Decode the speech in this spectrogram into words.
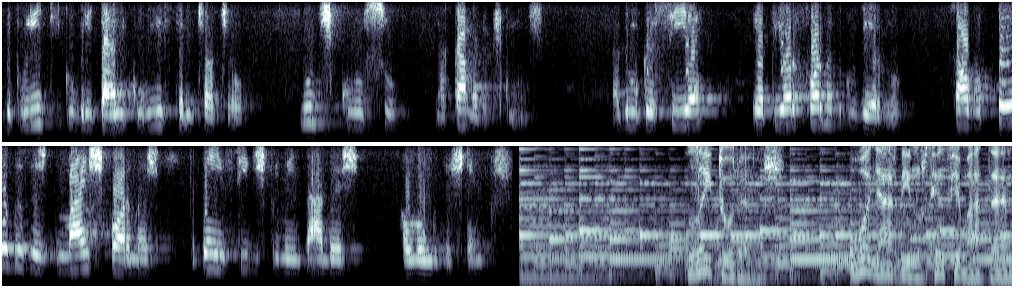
do político britânico Winston Churchill, num discurso na Câmara dos Comuns. A democracia é a pior forma de governo, salvo todas as demais formas que têm sido experimentadas ao longo dos tempos. Leituras. O olhar de Inocência Mata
